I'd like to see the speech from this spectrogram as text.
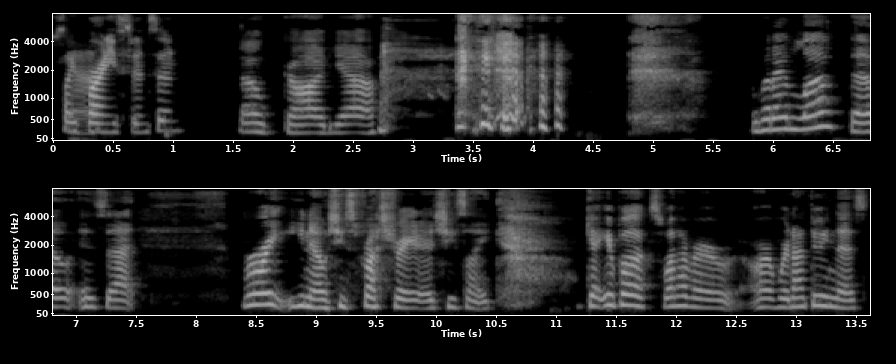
it's like Yeah. Barney Stinson. Oh God, yeah. What I love though is that Rory, you know, she's frustrated. She's like, "Get your books, whatever, or we're not doing this."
